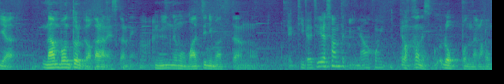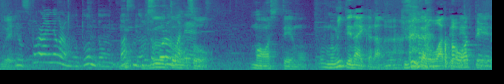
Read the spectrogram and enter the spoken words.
いや何本取るかわからないですからね、はいみんなもう待ちに待ったの。えティダティダさんの時何本行ったわかんないです。6本7本ぐらい酔っ払いながらもうどんどんバス乗るずところまで。ーっとそう回してももう見てないからもう気づいたら終わってて。あ 終わってる。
